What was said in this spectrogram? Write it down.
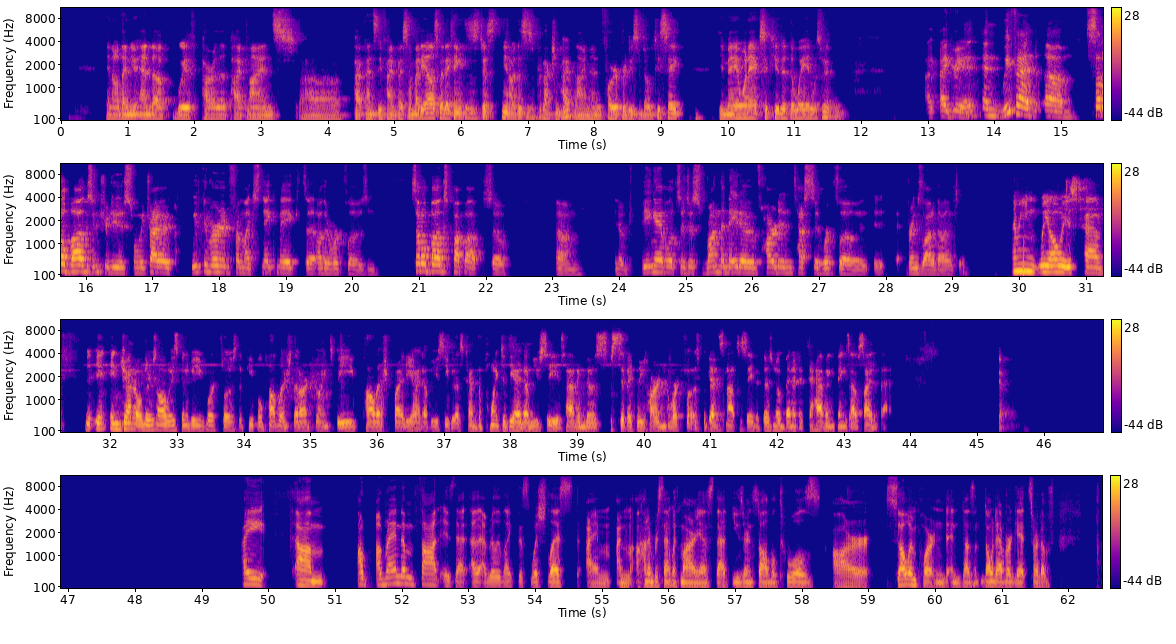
you know, then you end up with parallel pipelines, uh, pipelines defined by somebody else. But I think this is just, you know, this is a production pipeline and for reproducibility's sake, you may want to execute it the way it was written. I, I agree. And, and we've had um, subtle bugs introduced when we try to, we've converted from like Snakemake to other workflows and subtle bugs pop up. So, um, you know, being able to just run the native hardened tested workflow, it, it brings a lot of value to it. I mean, we always have, in, in general, there's always going to be workflows that people publish that aren't going to be polished by the IWC, but that's kind of the point of the IWC is having those specifically hardened workflows. But Yeah. that's not to say that there's no benefit to having things outside of that. Yeah. I um a, a random thought is that I, I really like this wish list. I'm I'm 100% with Marius that user installable tools are so important and doesn't don't ever get sort of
